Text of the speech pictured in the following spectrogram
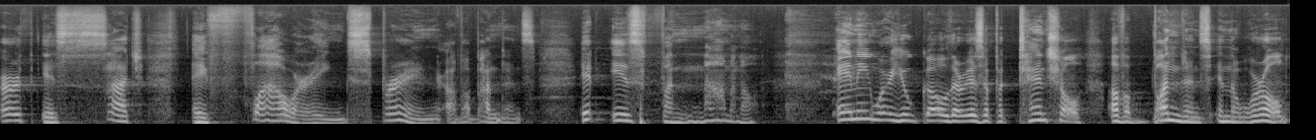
earth is such a flowering spring of abundance. It is phenomenal. Anywhere you go, there is a potential of abundance in the world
